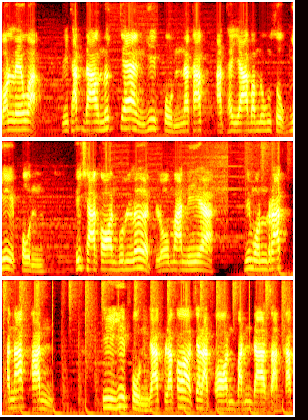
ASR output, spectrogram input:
บอลเร็วอะมีทัดดาวนึกแจ้งญี่ปุ่นนะครับ อัธยาบำรุงสุขญี่ปุ่น พิชากรบุญเลิศ โรมาเนีย นิมนรัตน์ธนพันธ์ที่ญี่ปุ่นครับ แล้วก็จรัดพรบรรดาศักดิ์ครับ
